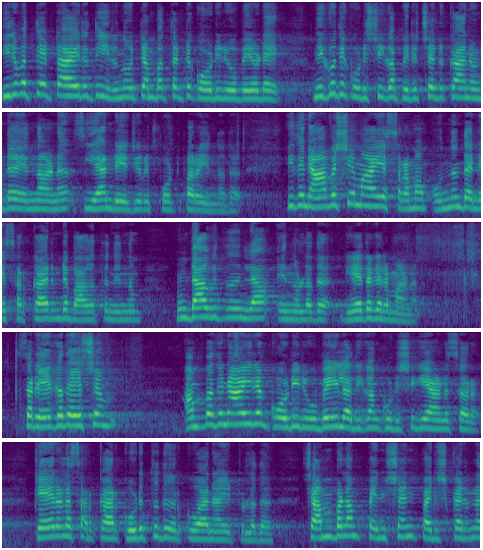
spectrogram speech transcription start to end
ഇരുപത്തിയെട്ടായിരത്തി ഇരുന്നൂറ്റമ്പത്തെട്ട് കോടി രൂപയുടെ നികുതി കുടിശ്ശിക പിരിച്ചെടുക്കാനുണ്ട് എന്നാണ് സിയാൻ ഡേജി റിപ്പോർട്ട് പറയുന്നത്. ഇതിനാവശ്യമായ ശ്രമം ഒന്നും തന്നെ സർക്കാരിന്റെ ഭാഗത്തു നിന്നും ഉണ്ടാകുന്നില്ല എന്നുള്ളത് ഖേദകരമാണ്. സർ ഏകദേശം അമ്പതിനായിരം കോടി രൂപയിലധികം കുടിശ്ശികയാണ് സർ കേരള സർക്കാർ കൊടുത്തു തീർക്കുവാനായിട്ടുള്ളത്. ശമ്പളം പെൻഷൻ പരിഷ്കരണ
